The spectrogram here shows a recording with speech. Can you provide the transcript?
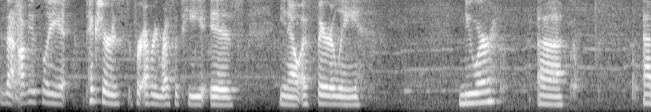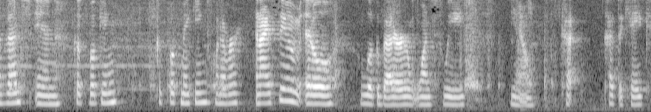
is that obviously pictures for every recipe is, you know, a fairly newer uh, advent in cookbooking, cookbook making, whatever. And I assume it'll look better once we, you know, cut cut the cake.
